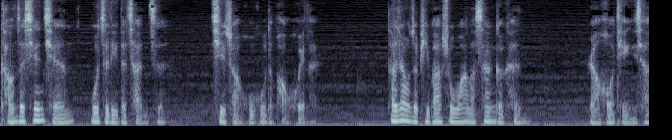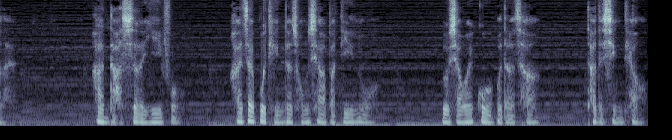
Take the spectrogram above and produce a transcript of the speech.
扛着先前屋子里的铲子，气喘呼呼地跑回来。他绕着枇杷树挖了三个坑，然后停下来，汗打湿了衣服，还在不停地从下巴滴落。陆小薇顾不得擦，他的心跳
